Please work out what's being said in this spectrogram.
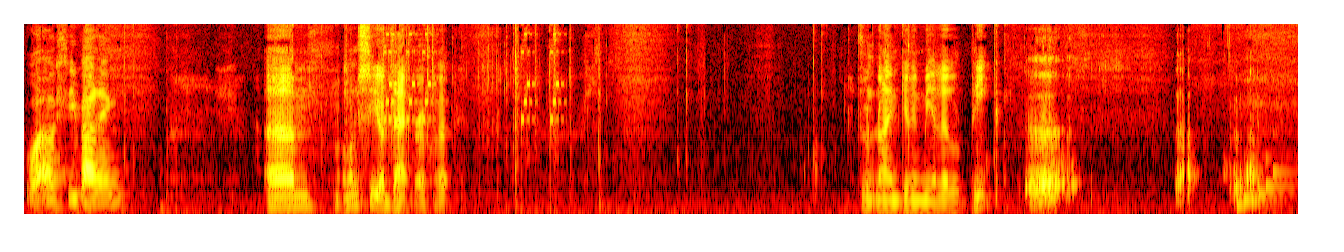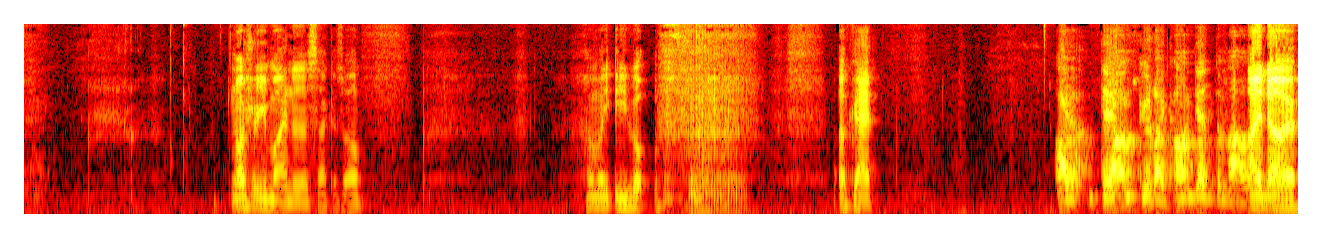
What else are you batting? Um, I want to see your deck real quick. Wouldn't mind giving me a little peek. I'll show you mine in a sec as well. How many you got? okay, I they aren't good. I can't get them out. I know.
